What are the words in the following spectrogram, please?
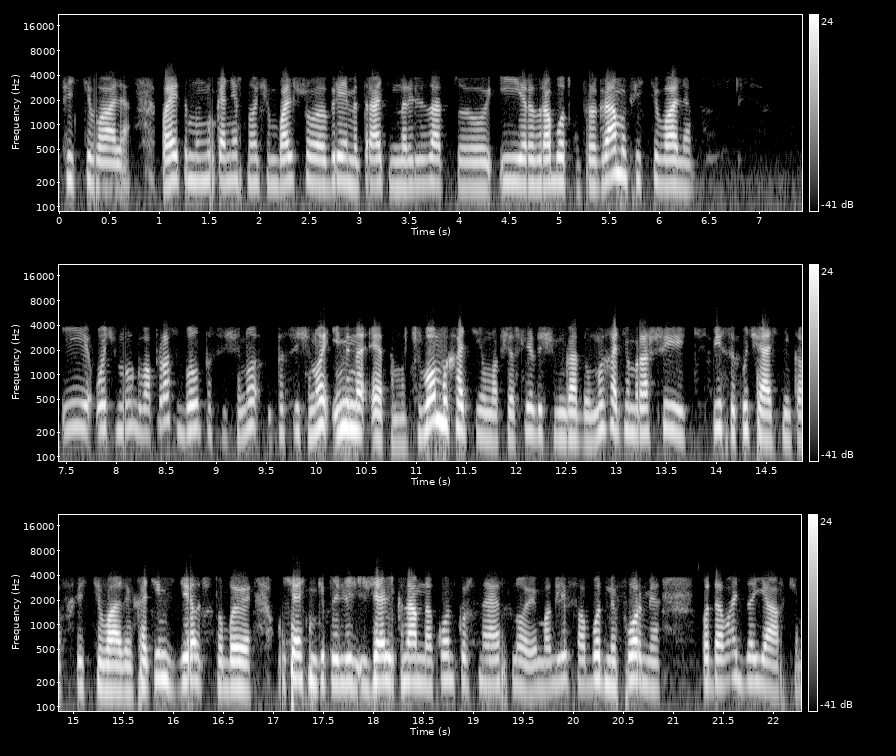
фестиваля. Поэтому мы, конечно, очень большое время тратим на реализацию и разработку программы фестиваля – и очень много вопросов было посвящено, посвящено именно этому. Чего мы хотим вообще в следующем году? Мы хотим расширить список участников фестиваля, хотим сделать, чтобы участники приезжали к нам на конкурсной основе, могли в свободной форме подавать заявки.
